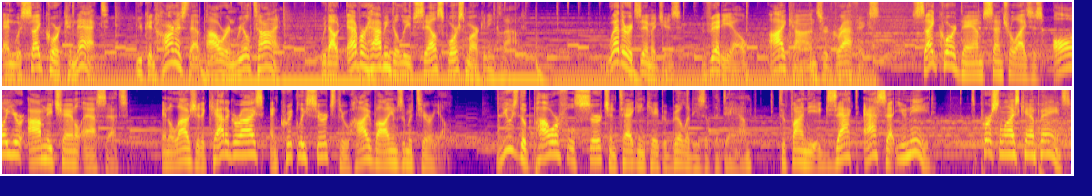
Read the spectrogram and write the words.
And with Sitecore Connect, you can harness that power in real time without ever having to leave Salesforce Marketing Cloud. Whether it's images, video, icons, or graphics, Sitecore DAM centralizes all your omni-channel assets and allows you to categorize and quickly search through high volumes of material. Use the powerful search and tagging capabilities of the DAM to find the exact asset you need to personalize campaigns,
